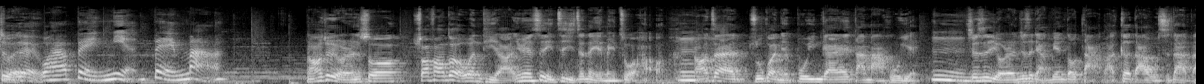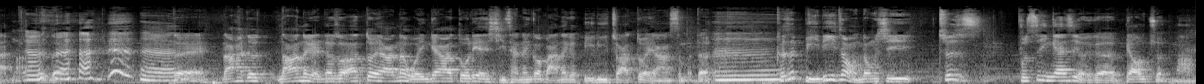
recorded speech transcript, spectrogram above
对不对？对我还要被念被骂。然后就有人说双方都有问题啊，因为是你自己真的也没做好，嗯、然后再来主管也不应该打马虎眼，嗯，就是有人就是两边都打嘛，各打五十大板嘛，对不对？嗯，对。然后他就，然后那个人就说啊，对啊，那我应该要多练习才能够把那个比例抓对啊什么的，嗯。可是比例这种东西就是。不是应该是有一个标准吗？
